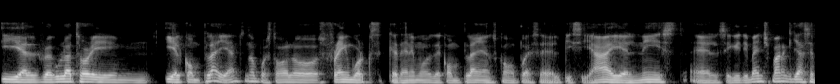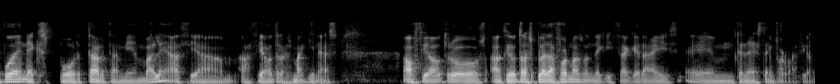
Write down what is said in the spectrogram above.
y el regulatory y el compliance, ¿no? Pues todos los frameworks que tenemos de compliance, como puede ser el PCI, el NIST, el Security Benchmark, ya se pueden exportar también, ¿vale? Hacia, hacia otras máquinas. Hacia, otros, hacia otras plataformas donde quizá queráis em, tener esta información.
